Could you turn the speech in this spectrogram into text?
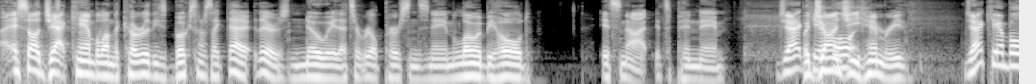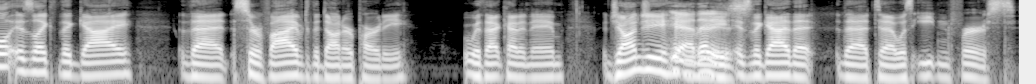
I saw Jack Campbell on the cover of these books and I was like that there's no way that's a real person's name. Lo and behold, it's not. It's a pen name. Jack But Campbell, John G. Henry. Jack Campbell is like the guy that survived the Donner Party with that kind of name. John G. Henry Yeah, that is- the guy that that uh, was eaten first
